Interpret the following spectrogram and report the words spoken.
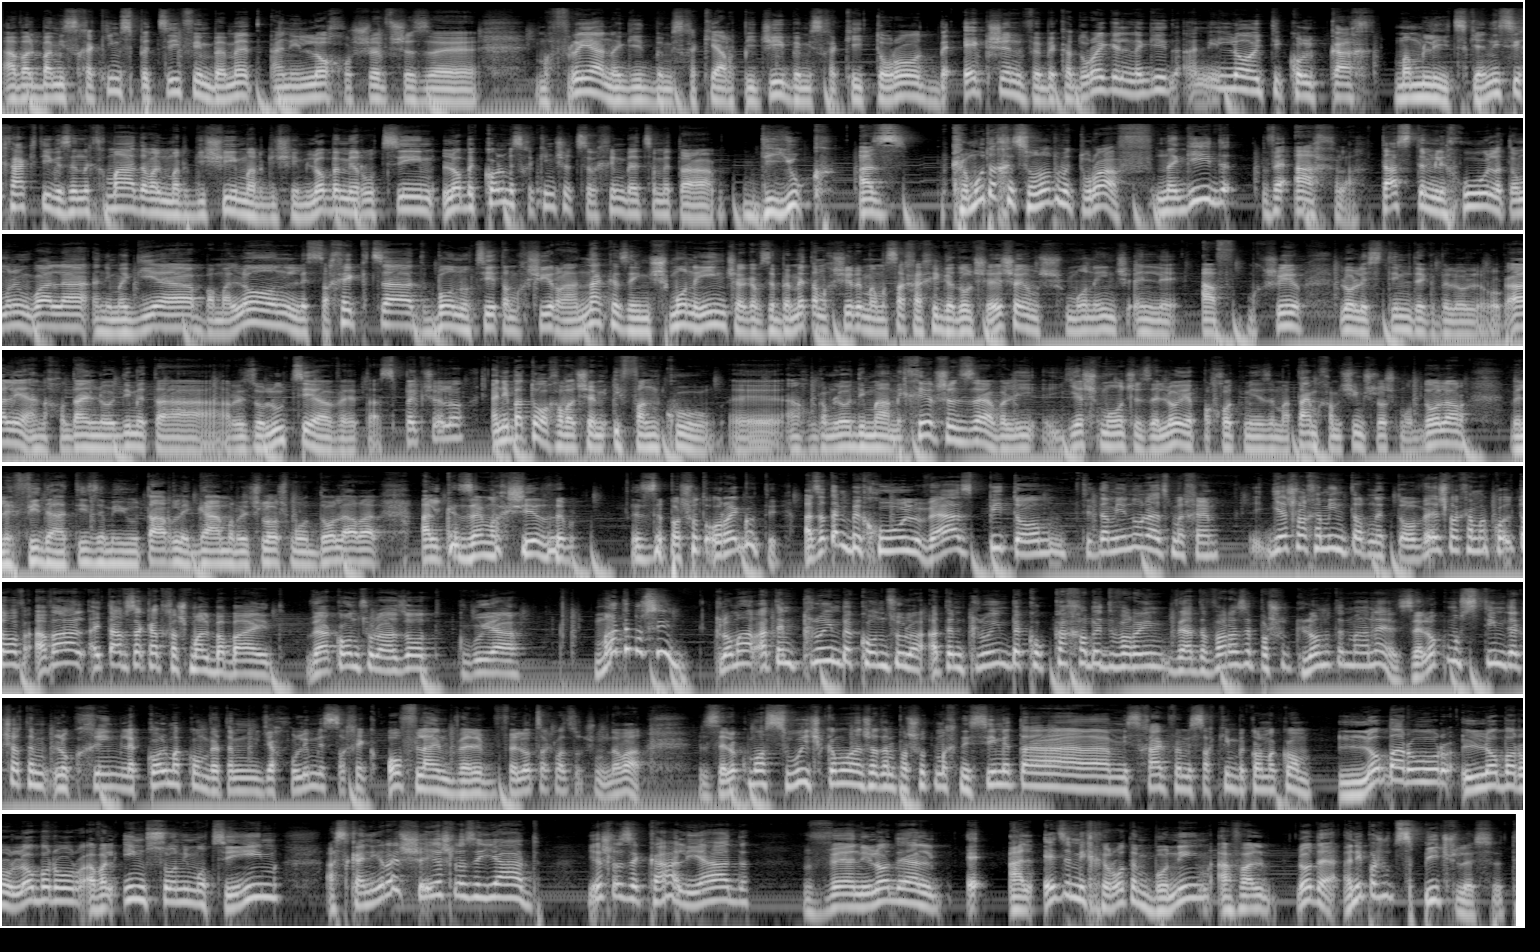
אבל במשחקים ספציפיים באמת אני לא חושב שזה מפריע, נגיד במשחקי RPG, במשחקי תורות, באקשן ובכדורגל נגיד, אני לא הייתי כל כך ממליץ, כי אני שיחקתי וזה נחמד, אבל מרגישים מרגישים, לא במרוצים, לא בכל משחקים שצריכים בעצם את הדיוק. אז כמות החסרונות מטורף, נגיד ואחלה. טסתם לחו"ל, אתם אומרים וואלה, אני מגיע במלון, לשחק קצת, בואו נוציא את המכשיר הענק הזה עם 8 אינץ', אגב זה באמת המכשיר עם המסך הכי גדול שיש היום, 8 אינץ' אין לאף מכשיר, לא לסטימדק ולא לרוגאלי, אנחנו עדיין לא יודעים את הרזולוציה ואת הספק שלו. אני בטוח אבל שהם יפנקו, אה, אנחנו גם לא יודעים מה המחיר של זה, אבל יש שמועות שזה לא יהיה פחות מאיזה 250-300 דולר, ולפי דעתי זה מיותר לגמרי 300 דולר על, על כזה מכשיר, זה... זה פשוט הורג אותי. אז אתם בחו"ל, ואז פתאום, תדמיינו לעצמכם, יש לכם אינטרנט טוב, ויש לכם הכל טוב, אבל הייתה הפסקת חשמל בבית, והקונסולה הזאת כבויה. מה אתם עושים? כלומר, אתם תלויים בקונסולה, אתם תלויים בכל כך הרבה דברים, והדבר הזה פשוט לא נותן מענה. זה לא כמו Steam Deck שאתם לוקחים לכל מקום ואתם יכולים לשחק offline ו- ולא צריך לעשות שום דבר. זה לא כמו ה Switch כמובן שאתם פשוט מכניסים את המשחק ומשחקים בכל מקום. לא ברור, לא ברור, לא ברור, אבל אם סוני מוציאים, אז כנראה שיש לזה יעד. יש לזה קהל יעד. ואני לא יודע על, על איזה מכירות הם בונים אבל לא יודע אני פשוט speechless uh,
